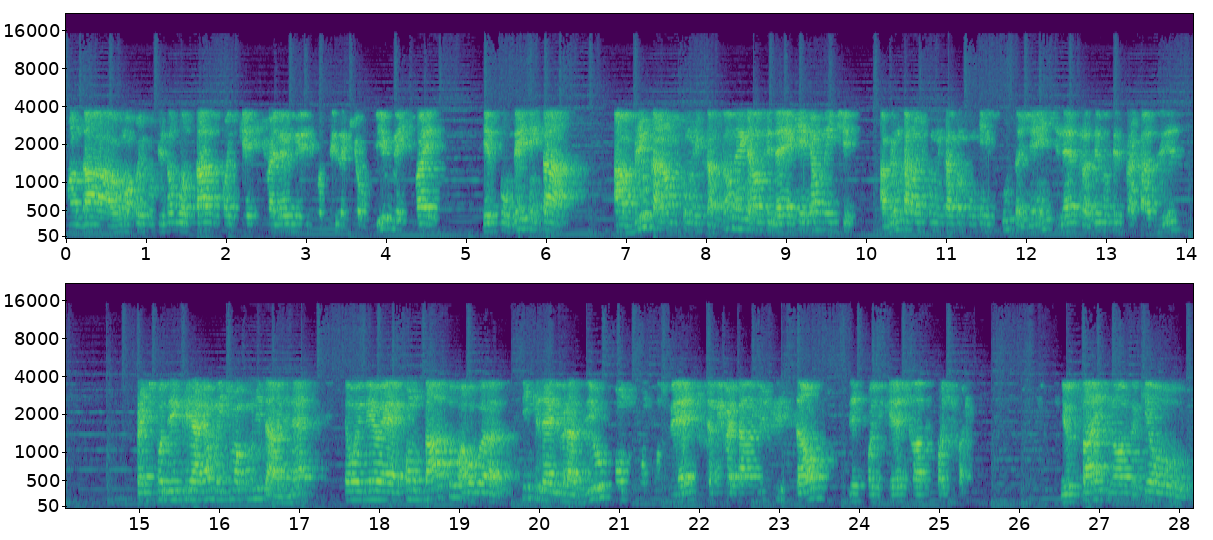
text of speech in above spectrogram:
mandar alguma coisa que vocês não gostaram do podcast, a gente vai ler o e-mail de vocês aqui ao vivo e a gente vai responder e tentar abrir um canal de comunicação, né? Que a nossa ideia aqui é realmente abrir um canal de comunicação com quem escuta a gente, né? Trazer vocês para cá às vezes, para a gente poder criar realmente uma comunidade, né? Então o e-mail é contato arroba também vai estar na descrição desse podcast lá no Spotify. E o site nosso aqui é o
